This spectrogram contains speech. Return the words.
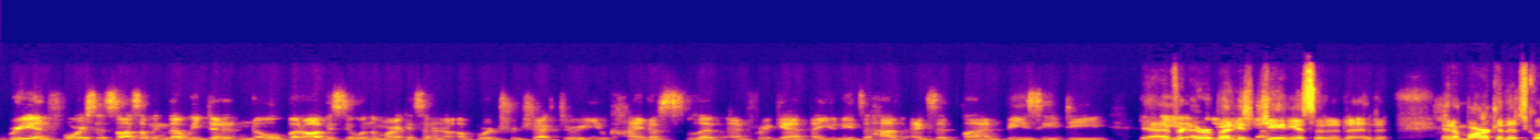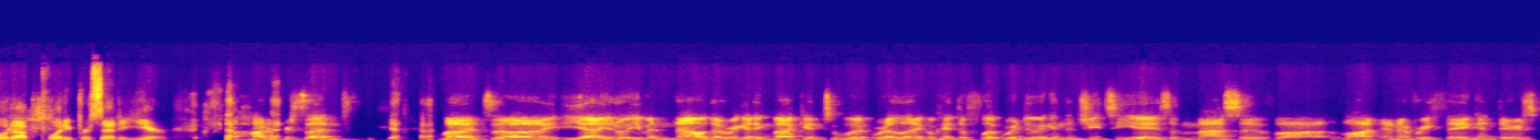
reinforce. It's not something that we didn't know but obviously when the market's in an upward trajectory you kind of slip and forget that you need to have exit plan b c d yeah every, everybody's genius in a, in a, in a market that's going up 20% a year. 100% yeah. but uh, yeah you know even now that we're getting back into it we're like okay the flip we're doing in the gta is a massive uh, lot and everything. And there's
